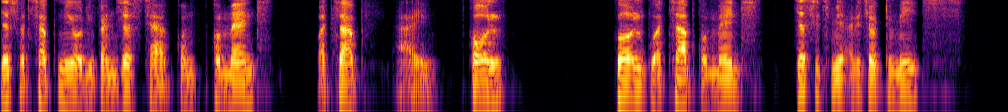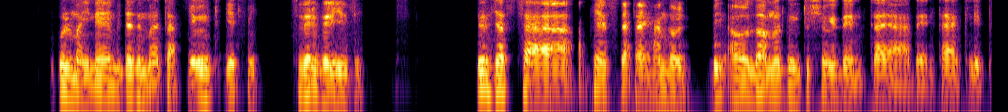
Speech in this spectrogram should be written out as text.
Just WhatsApp me, or you can just uh, con- comment, WhatsApp, I call, call, WhatsApp, comment. Just reach me, reach out to me. Google my name. It doesn't matter. You're going to get me. It's very very easy. This is just uh, a case that I handled. Although I'm not going to show you the entire the entire clip,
